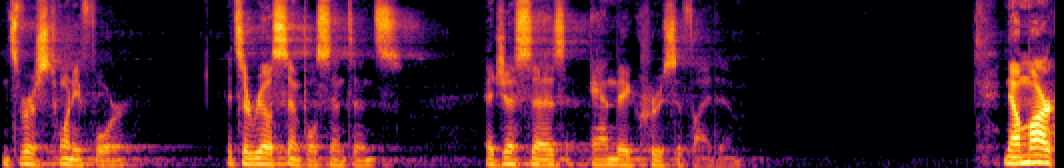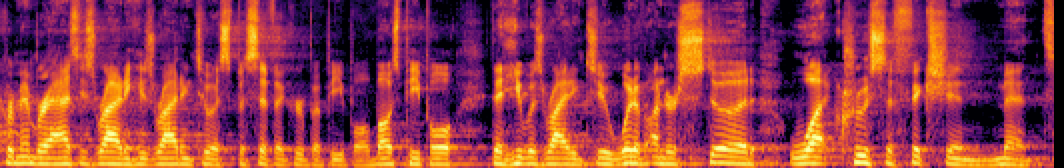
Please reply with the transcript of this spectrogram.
It's verse 24. It's a real simple sentence. It just says, and they crucified him. Now, Mark, remember, as he's writing, he's writing to a specific group of people. Most people that he was writing to would have understood what crucifixion meant,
